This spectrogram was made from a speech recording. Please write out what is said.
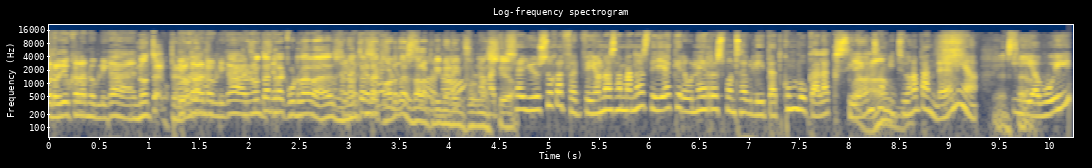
Però diu que l'han obligat. no te, però, que no obligat. però no te'n recordaves, no te'n recordes de la primera no? informació. La mateixa Ayuso que fe- feia unes setmanes deia que era una irresponsabilitat convocar eleccions Clar. enmig d'una pandèmia. Ja està. I avui,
